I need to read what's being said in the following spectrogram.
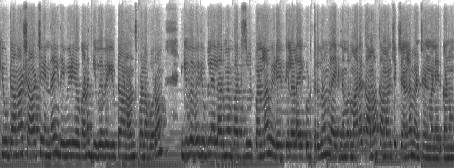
கியூட்டான ஷார்ட் செயின் தான் இந்த வீடியோக்கான கிவ் அவே கிஃப்ட்டாக அனௌன்ஸ் பண்ண போகிறோம் கிவ் அவே கிஃப்ட்டில் எல்லாருமே பார்ட்டிசிபேட் பண்ணலாம். வீடியோ கீழே லைக் கொடுத்துருக்கணும். லைக் நம்பர் மறக்காம கமெண்ட் செக்ஷனில் மென்ஷன் பண்ணிருக்கணும்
